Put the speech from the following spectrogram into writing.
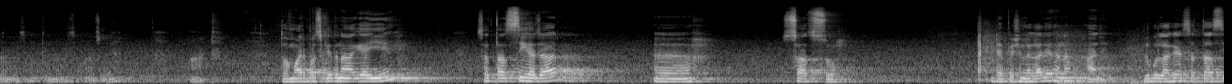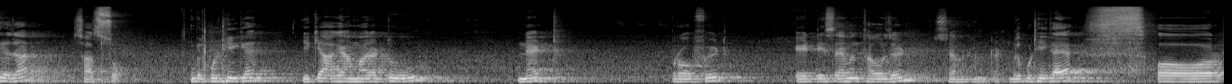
पाँच गया आठ। तो हमारे पास कितना आ गया ये? सतासी हज़ार सात सौ। डेपेशन लगा दिया था ना? हाँ जी, बिल्कुल आ गया सतासी हज़ार सात सौ। बिल्कुल ठीक है। ये क्या आ गया हमारा? To, net profit eighty seven thousand seven hundred. बिल्कुल ठीक आया और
